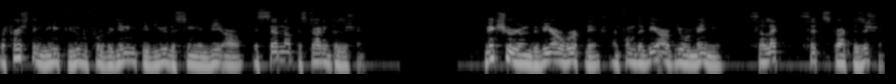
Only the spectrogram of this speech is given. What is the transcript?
The first thing we need to do before beginning to view the scene in VR is setting up the starting position. Make sure you're in the VR workbench and from the VR viewer menu, select Set Start Position.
